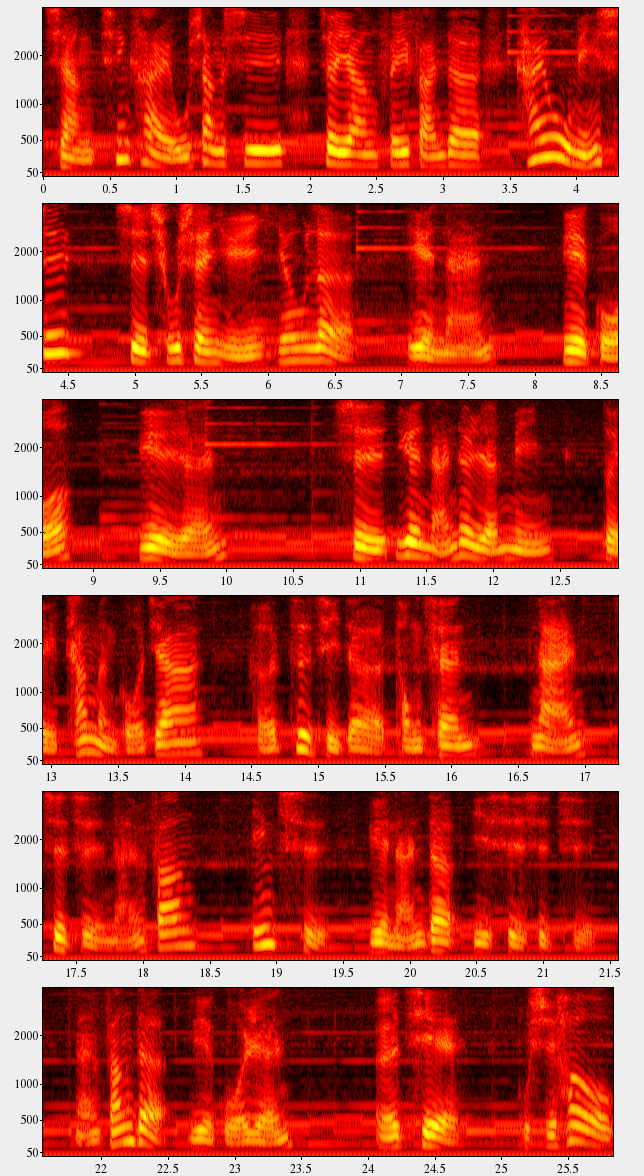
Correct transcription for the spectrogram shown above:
像青海无上师这样非凡的开悟名师是出生于优乐越南。越国越人是越南的人民对他们国家和自己的统称。南是指南方，因此越南的意思是指南方的越国人。而且古时候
